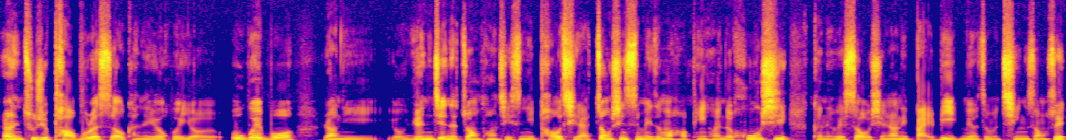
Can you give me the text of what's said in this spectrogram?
让你出去跑步的时候，可能又会有乌龟脖，让你有圆肩的状况。其实你跑起来重心是没这么好平衡的，呼吸可能会受限，让你摆臂没有这么轻松。所以，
